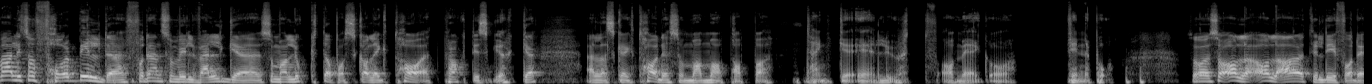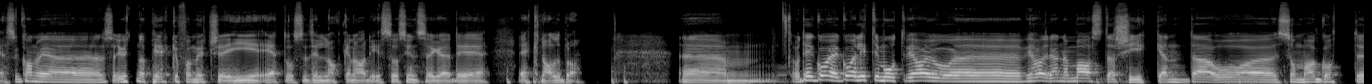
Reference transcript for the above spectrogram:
Vær litt sånn forbilde for den som vil velge, som har lukta på skal jeg ta et praktisk yrke, eller skal jeg ta det som mamma og pappa tenker er lurt av meg å finne på. Så, så all, all, ære til de for det. Så kan vi, eh, så uten å peke for mye i etoset til noen av de, så syns jeg det er knallbra. Um, og det går, går, litt imot. Vi har jo, uh, vi har jo denne mastersyken der, og, som har gått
